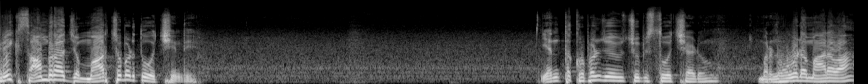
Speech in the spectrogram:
గ్రీక్ సామ్రాజ్యం మార్చబడుతూ వచ్చింది. ఎంత కృపను చూ- చూపిస్తూ వచ్చాడు? మరి నువ్వు కూడా మారవా?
